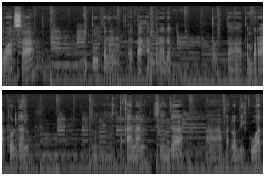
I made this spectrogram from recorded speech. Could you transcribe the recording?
kuarsa itu tertahan terhadap temperatur dan hmm, tekanan sehingga uh, lebih kuat.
